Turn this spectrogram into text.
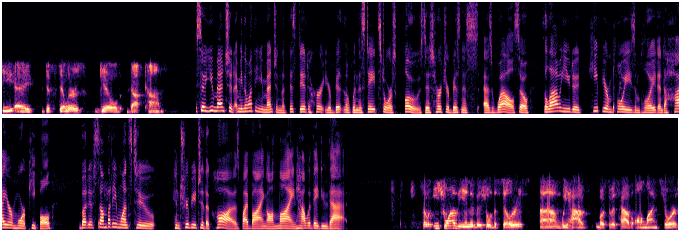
padistillersguild.com. So you mentioned, I mean, the one thing you mentioned that this did hurt your business when the state stores closed. This hurt your business as well. So it's allowing you to keep your employees employed and to hire more people. But if somebody wants to contribute to the cause by buying online, how would they do that? So each one of the individual distilleries, um, we have most of us have online stores.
